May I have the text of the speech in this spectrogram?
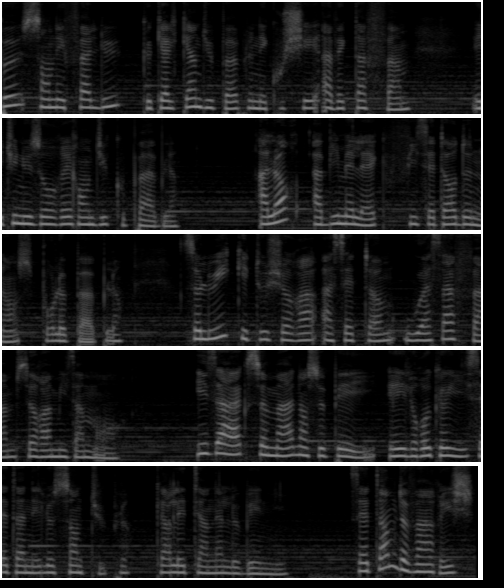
Peu s'en est fallu que quelqu'un du peuple n'ait couché avec ta femme, et tu nous aurais rendus coupables. Alors Abimelech fit cette ordonnance pour le peuple Celui qui touchera à cet homme ou à sa femme sera mis à mort. Isaac sema dans ce pays, et il recueillit cette année le centuple, car l'Éternel le bénit. Cet homme devint riche,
